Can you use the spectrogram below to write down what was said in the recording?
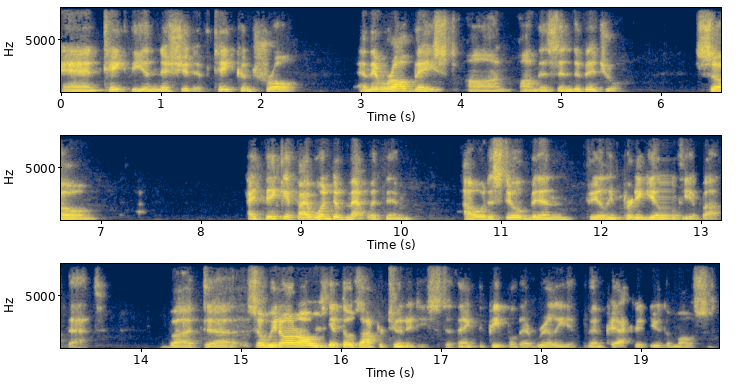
and take the initiative, take control and they were all based on on this individual. So I think if I wouldn't have met with him, I would have still been feeling pretty guilty about that. But uh, so we don't always get those opportunities to thank the people that really have impacted you the most.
